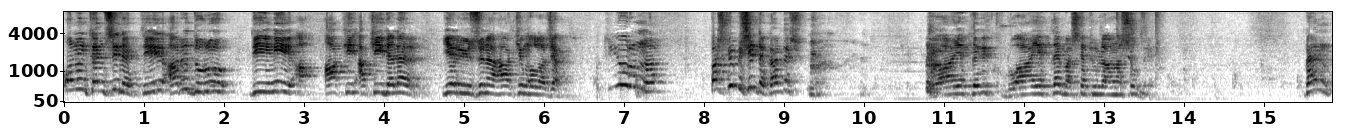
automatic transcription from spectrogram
onun temsil ettiği arı duru dini akideler yeryüzüne hakim olacak. Yorumla. Başka bir şey de kardeş. Bu ayetleri bu ayetler başka türlü anlaşılmıyor. Ben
